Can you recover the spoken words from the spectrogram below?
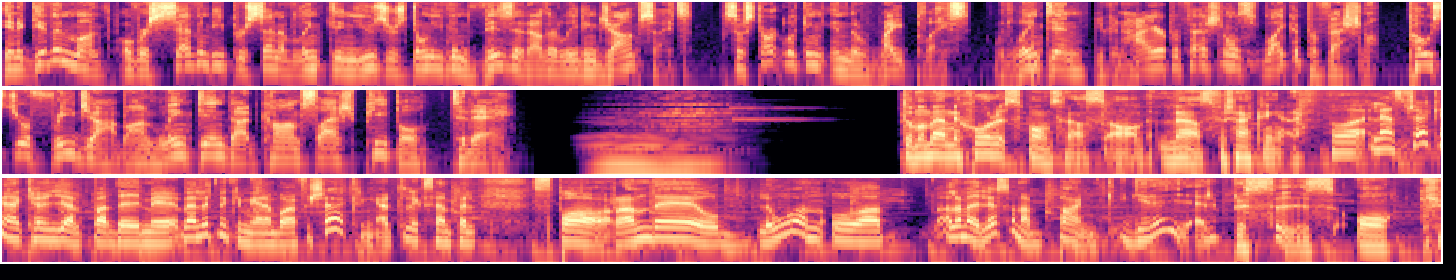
In a given month, over 70% of LinkedIn users don't even visit other leading job sites. So start looking in the right place. With LinkedIn, you can hire professionals like a professional. Post your free job on linkedin.com slash people today. Dumma människor sponsras av Länsförsäkringar. Och Länsförsäkringar kan hjälpa dig med väldigt mycket mer än bara försäkringar. Till exempel sparande och lån och alla möjliga sådana bankgrejer. Precis, och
